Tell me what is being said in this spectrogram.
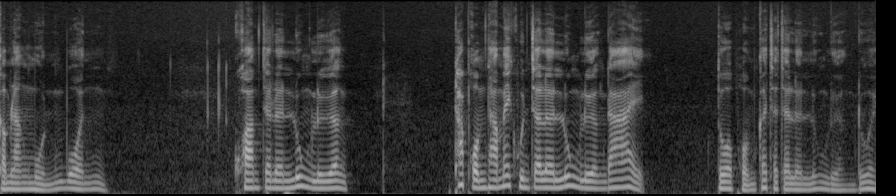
กำลังหมุนวน ความเจริญรุ่งเรือง ถ้าผมทำให้คุณเจริญรุ่งเรืองได้ ตัวผมก็จะเจริญรุ่งเรืองด้วย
